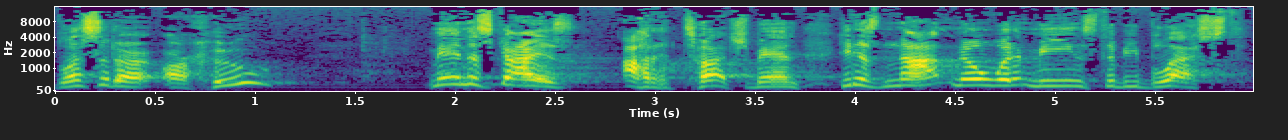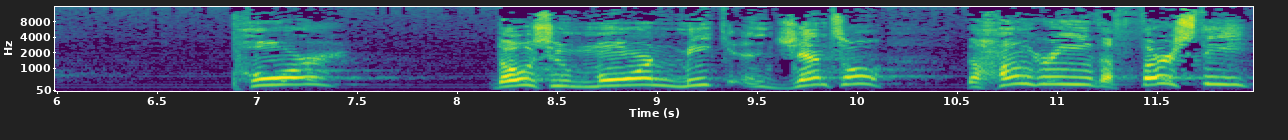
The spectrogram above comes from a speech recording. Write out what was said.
Blessed are, are who? Man, this guy is out of touch, man. He does not know what it means to be blessed. Poor, those who mourn, meek and gentle, the hungry, the thirsty.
